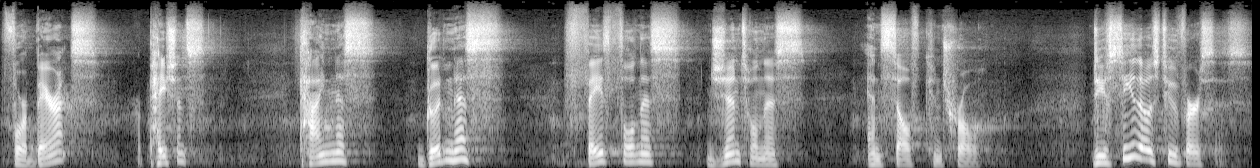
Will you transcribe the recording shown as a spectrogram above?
forbearance or patience, kindness, goodness, faithfulness, gentleness, and self-control." Do you see those two verses?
